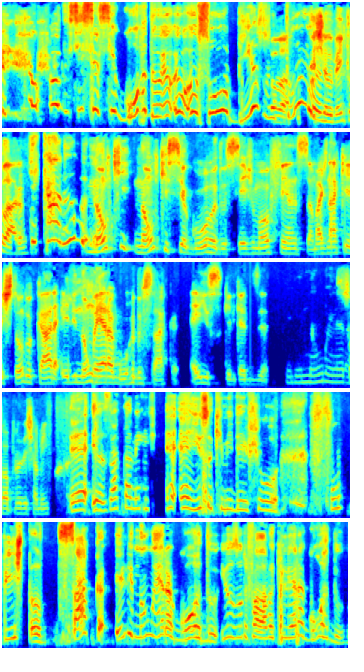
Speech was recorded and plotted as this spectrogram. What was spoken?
Eu, foda-se, isso é ser gordo. Eu, eu, eu sou obeso, então, Deixando mano. bem claro. Que caramba. eu- Não que, não que ser gordo seja uma ofensa, mas na questão do cara, ele não era gordo, saca? É isso que ele quer dizer. Ele não era. Só pra deixar bem É, exatamente. É, é isso que me deixou full pista, saca? Ele não era gordo. E os outros falavam que ele era gordo.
